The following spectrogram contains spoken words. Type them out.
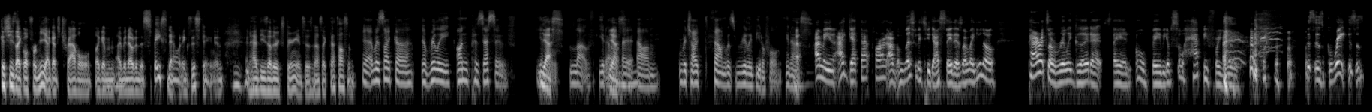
because she's like well for me i got to travel like i'm i've been out in this space now and existing and and had these other experiences and i was like that's awesome Yeah, it was like a, a really unpossessive, you know, Yes. love, you know, Yes. uh, um, which I found was really beautiful, you know. yes I mean, I get that part. I'm, listening to you guys say this. I'm like, you know, parents are really good at saying, "Oh, baby, I'm so happy for you. this is great. This is,"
